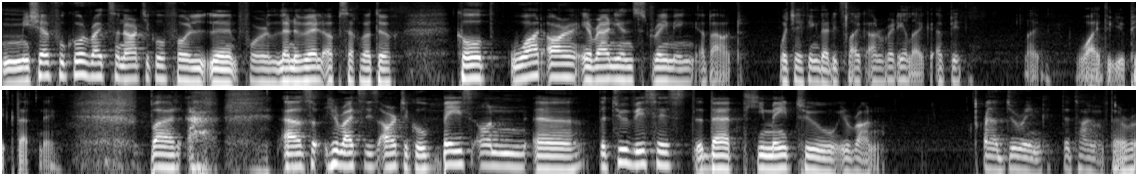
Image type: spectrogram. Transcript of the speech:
Michel Foucault writes an article for Le, for Le Nouvel Observateur called "What Are Iranians Dreaming About?" Which I think that it's like already like a bit like why do you pick that name? But uh, so he writes this article based on uh, the two visits that he made to Iran uh, during the time of the re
